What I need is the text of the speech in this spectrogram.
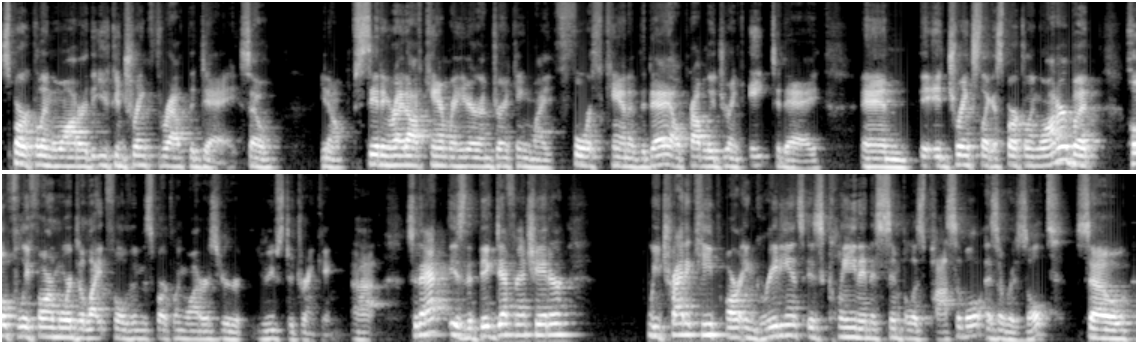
sparkling water that you can drink throughout the day? So, you know, sitting right off camera here, I'm drinking my fourth can of the day. I'll probably drink eight today and it, drinks like a sparkling water, but hopefully far more delightful than the sparkling waters you're you're used to drinking. Uh, so that is the big differentiator. We try to keep our ingredients as clean and as simple as possible as a result. So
